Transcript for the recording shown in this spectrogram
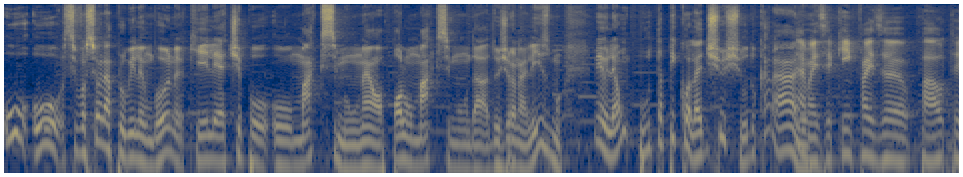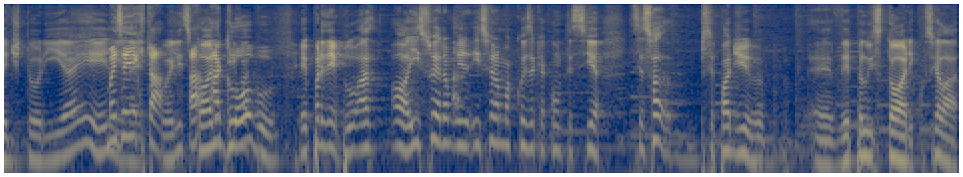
O, o, se você olhar pro William Bonner, que ele é tipo o maximum, né? O Apollo maximum da- do jornalismo, meu, ele é um puta picolé de chuchu do caralho. É, mas é quem faz a pauta, a editoria é ele. Mas aí né? é que tá. Tipo, ele A- escolhe a o que Globo- vai- por exemplo, a- ó, isso era, isso era uma coisa que acontecia. Você só. Você pode é, ver pelo histórico, sei lá.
